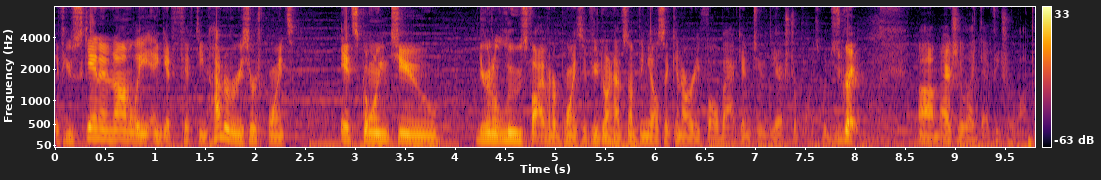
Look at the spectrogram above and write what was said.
If you scan an anomaly and get fifteen hundred research points, it's going to you're going to lose 500 points if you don't have something else that can already fall back into the extra points, which is great. Um, I actually like that feature a lot.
